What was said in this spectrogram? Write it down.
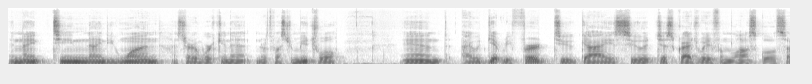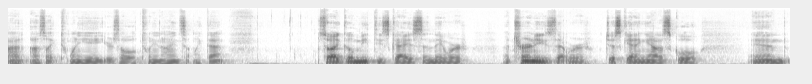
In 1991, I started working at Northwestern Mutual, and I would get referred to guys who had just graduated from law school. So I, I was like 28 years old, 29, something like that. So I'd go meet these guys, and they were attorneys that were just getting out of school. And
